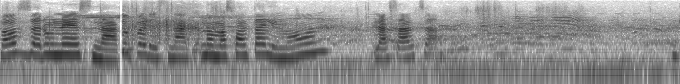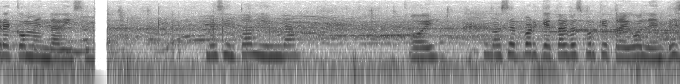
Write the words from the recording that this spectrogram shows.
Vamos a hacer un snack. Super snack. Nomás falta el limón, la salsa. Recomendadísimo. Me siento linda hoy. No sé por qué, tal vez porque traigo lentes.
